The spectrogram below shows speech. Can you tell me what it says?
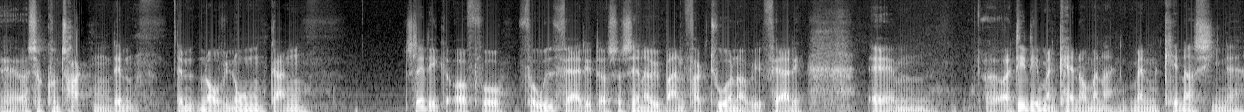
øh, og så kontrakten, den, den når vi nogle gange slet ikke at få, få udfærdigt, og så sender vi bare en faktur, når vi er færdige. Øhm, og det er det, man kan, når man, man kender sine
